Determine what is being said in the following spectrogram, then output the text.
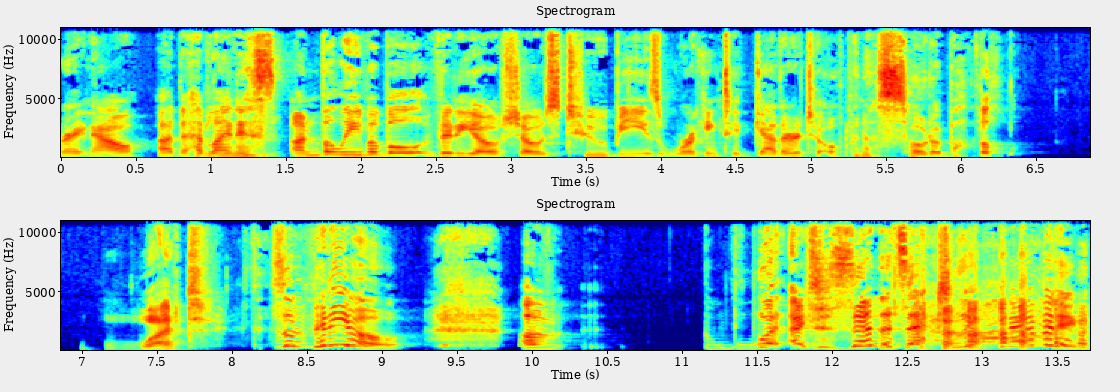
right now. Uh, the headline is Unbelievable video shows two bees working together to open a soda bottle. What? There's a video of what I just said that's actually happening.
